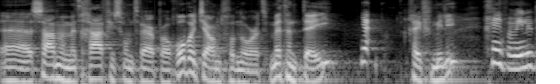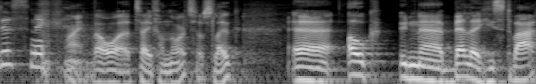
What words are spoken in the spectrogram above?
Eh, samen met grafisch ontwerper Robert-Jan van Noord met een T. Ja, Geen familie. geen familie dus, nee. Nee, wel eh, twee van Noord, dat is leuk. Ook eh, Belle Histoire.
